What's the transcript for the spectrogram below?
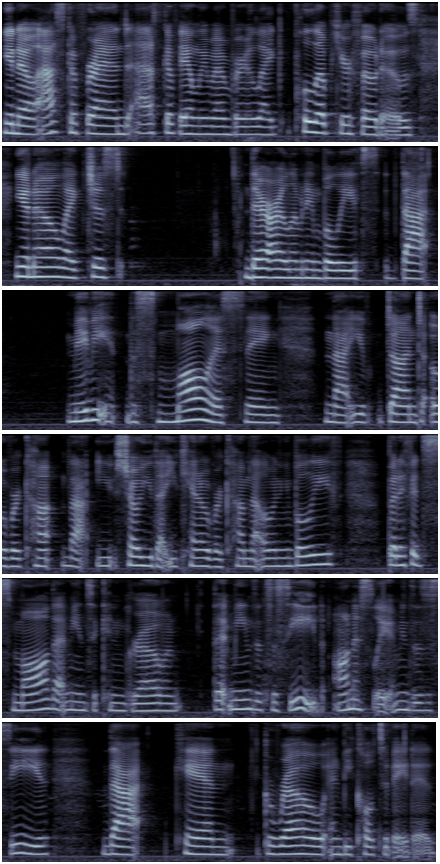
you know ask a friend ask a family member like pull up your photos you know like just there are limiting beliefs that maybe the smallest thing that you've done to overcome that you show you that you can't overcome that limiting belief but if it's small that means it can grow and that means it's a seed honestly it means it's a seed that can grow and be cultivated.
